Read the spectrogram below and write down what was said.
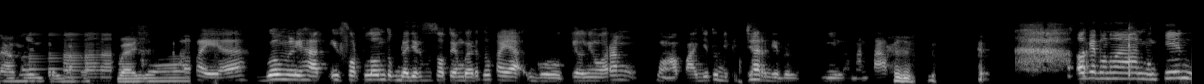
amin, uh, banyak apa ya gue melihat effort lo untuk belajar sesuatu yang baru tuh kayak gokil nih orang mau apa aja tuh dikejar gitu gila mantap Oke teman-teman, mungkin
